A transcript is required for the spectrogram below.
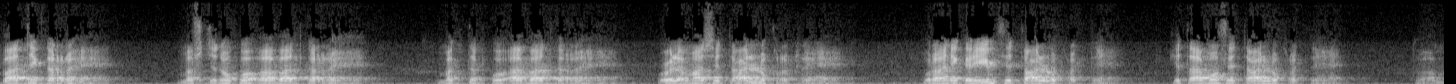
باتیں کر رہے ہیں، مسجدوں کو آباد کر رہے ہیں، مکتب کو آباد کر رہے ہیں، علماء سے تعلق رکھ رہے ہیں، قرآن کریم سے تعلق رکھتے ہیں، کتابوں سے تعلق رکھتے ہیں، تو ہم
